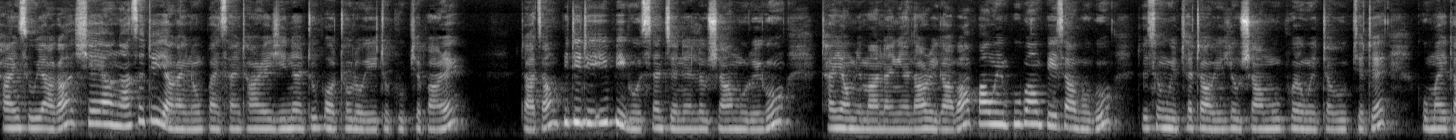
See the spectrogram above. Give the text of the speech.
ထိုင်းဆိုရကရှယ်ယာ51ရာခိုင်နှုန်းပိုင်ဆိုင်ထားတဲ့ရေနံတူးဖော်ထုတ်လုပ်ရေးတစ်ခုဖြစ်ပါတယ်။ ဒါကြောင့် PTTEP ကိုစန့်ကျင်တဲ့လှုပ်ရှားမှုတွေကိုထိုင်းရောက်မြန်မာနိုင်ငံသားတွေကပါပါဝင်ပူးပေါင်းပေးကြဖို့ကိုဒွေဆုံငွေဖြတ်တောက်ရေးလှုပ်ရှားမှုဖွဲ့ဝင်တအုပ်ဖြစ်တဲ့ကိုမိုက်က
